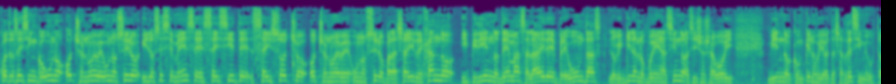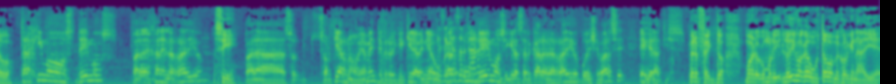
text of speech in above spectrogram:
4651-8910 y los SMS es 6768-8910 para ya ir dejando y pidiendo temas al aire, preguntas, lo que quieran lo pueden ir haciendo, así yo ya voy viendo con qué los voy a batallar. Decime, Gustavo. Trajimos demos para dejar en la radio, Sí, para so- sortearnos obviamente, pero el que quiera venir a ¿Que se buscar un demo, si quiere acercar a la radio, puede llevarse, es gratis. Perfecto. Bueno, como lo dijo acá Gustavo mejor que nadie.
